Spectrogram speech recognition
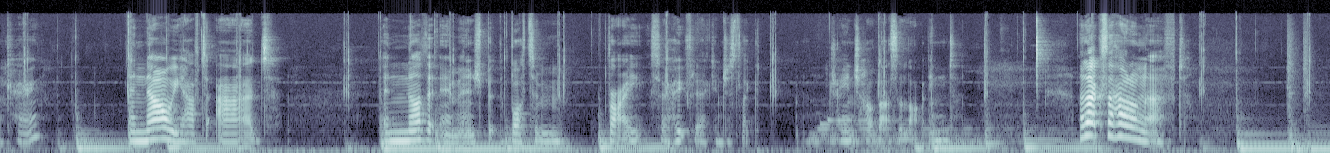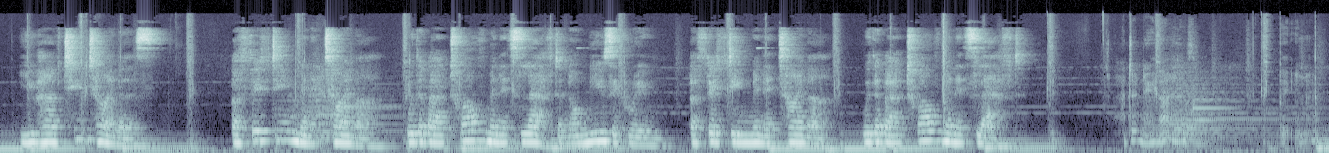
Okay. And now we have to add another image, but the bottom right. So hopefully I can just like change how that's aligned. Alexa, how long left? You have two timers. A 15 minute timer with about 12 minutes left, and on Music Room, a 15 minute timer with about 12 minutes left. I don't know who that is, but you know.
